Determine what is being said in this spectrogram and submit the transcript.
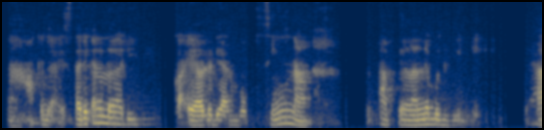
Nah, oke okay guys, tadi kan udah dibuka ya, udah di unboxing. Nah, tampilannya begini ya.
